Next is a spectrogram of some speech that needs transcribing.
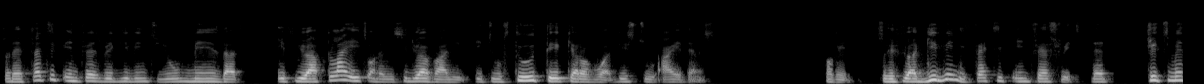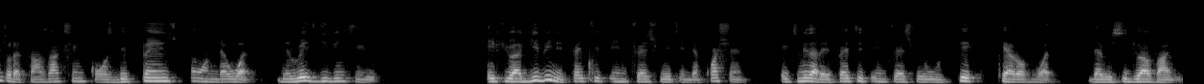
So the effective interest rate given to you means that if you apply it on the residual value, it will still take care of what? These two items. Okay. So if you are giving effective interest rate, the treatment of the transaction cost depends on the what? The rate given to you. If you are giving effective interest rate in the question, it means that the effective interest rate will take care of what? The residual value.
